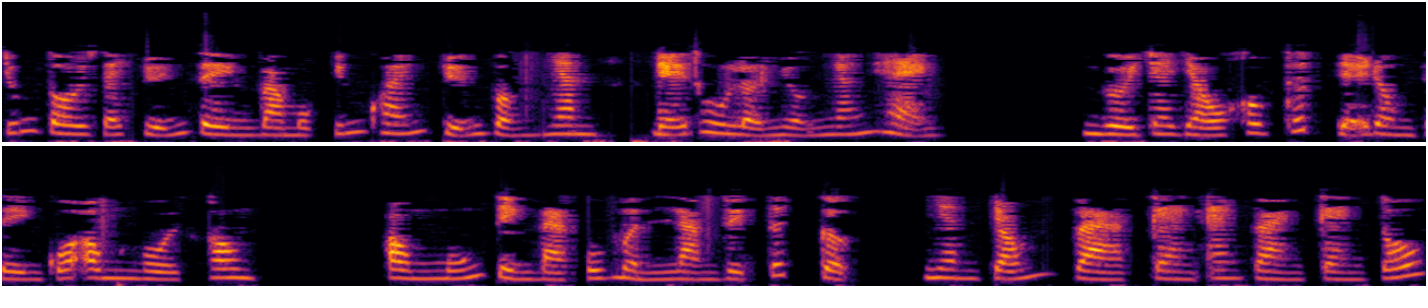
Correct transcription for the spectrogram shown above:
chúng tôi sẽ chuyển tiền vào một chứng khoán chuyển vận nhanh để thu lợi nhuận ngắn hạn. Người cha giàu không thích để đồng tiền của ông ngồi không. Ông muốn tiền bạc của mình làm việc tích cực, nhanh chóng và càng an toàn càng tốt.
